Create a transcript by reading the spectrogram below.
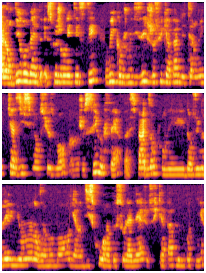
Alors des remèdes, est-ce que j'en ai testé? Oui, comme je vous le disais, je suis capable d'éternuer quasi silencieusement. Hein, je sais le faire. Euh, si par exemple on est dans une réunion, dans un moment, il y a un discours un peu solennel, je suis capable de me retenir.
